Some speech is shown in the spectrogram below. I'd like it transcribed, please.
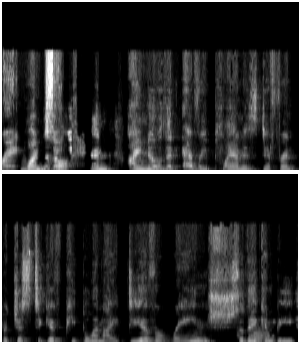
Right. Wonderful. So, and I know that every plan is different, but just to give people an idea of a range so they uh-huh. can be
